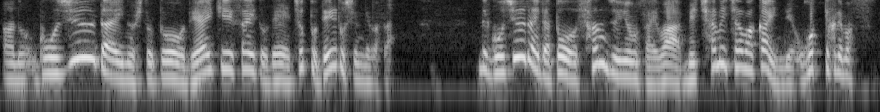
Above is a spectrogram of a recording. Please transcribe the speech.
あの、50代の人と出会い系サイトでちょっとデートしてみてください。で、50代だと34歳はめちゃめちゃ若いんでおごってくれます。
